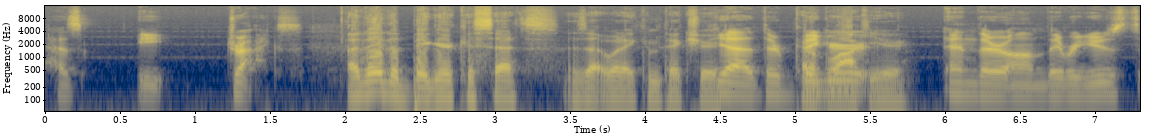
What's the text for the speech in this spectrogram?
has eight tracks. Are they the bigger cassettes? Is that what I can picture? Yeah, they're Kind bigger blockier. And they're um they were used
